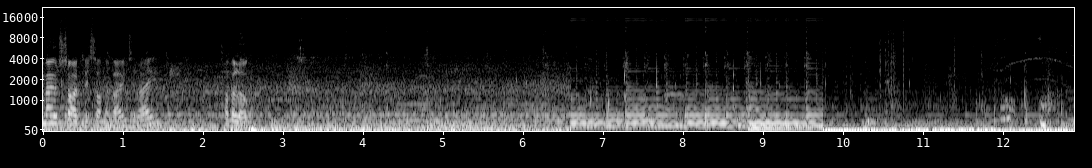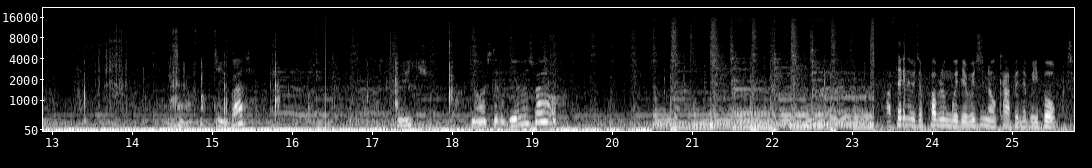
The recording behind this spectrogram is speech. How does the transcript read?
motorcyclists on the boat today. Let's have a look. Not too bad. Got a. Nice little view as well. I think there was a problem with the original cabin that we booked,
